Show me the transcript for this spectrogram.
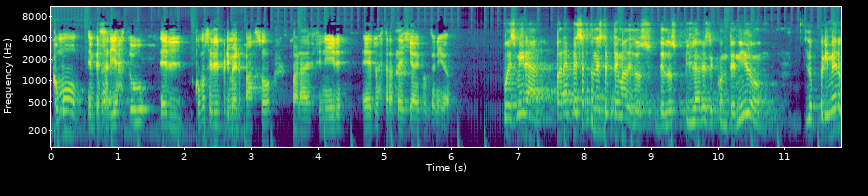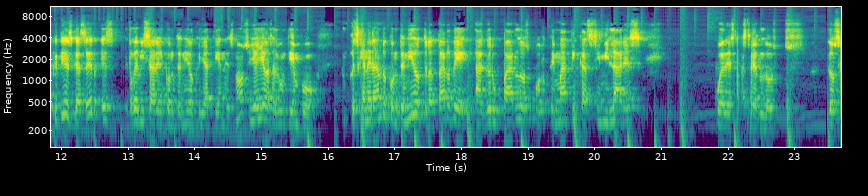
¿cómo empezarías tú, el, cómo sería el primer paso para definir eh, tu estrategia de contenido? Pues mira, para empezar con este tema de los, de los pilares de contenido, lo primero que tienes que hacer es revisar el contenido que ya tienes, ¿no? Si ya llevas algún tiempo pues generando contenido, tratar de agruparlos por temáticas similares, puedes hacer los,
